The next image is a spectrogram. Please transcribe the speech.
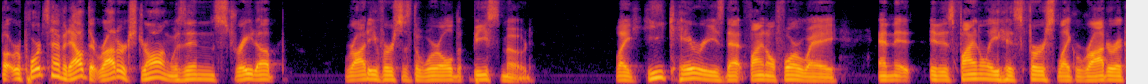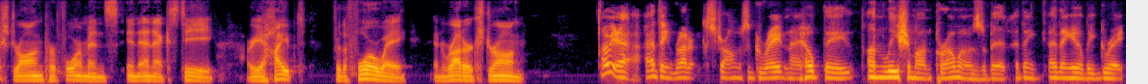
But reports have it out that Roderick Strong was in straight up Roddy versus the world beast mode. Like he carries that final four way, and it, it is finally his first like Roderick Strong performance in NXT. Are you hyped for the four way and Roderick Strong? Oh yeah, I think Roderick Strong's great, and I hope they unleash him on promos a bit. I think I think he'll be great.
